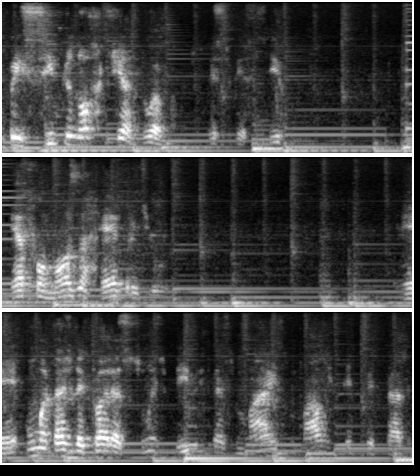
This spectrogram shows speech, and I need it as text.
Um princípio norteador desse versículo é a famosa regra de ouro. É uma das declarações bíblicas mais mal interpretadas.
